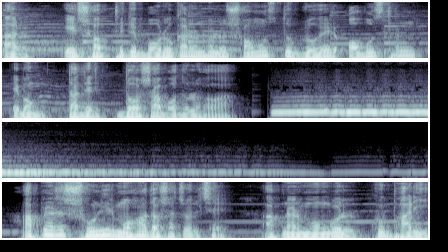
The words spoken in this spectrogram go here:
আর এর সবথেকে বড় কারণ হলো সমস্ত গ্রহের অবস্থান এবং তাদের দশা বদল হওয়া। আপনার শনির মহাদশা চলছে। আপনার মঙ্গল খুব ভারী।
